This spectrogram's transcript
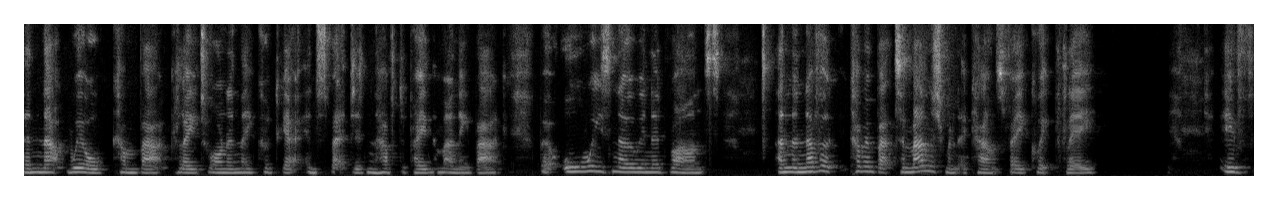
then that will come back later on, and they could get inspected and have to pay the money back. But always know in advance. And another coming back to management accounts very quickly. If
